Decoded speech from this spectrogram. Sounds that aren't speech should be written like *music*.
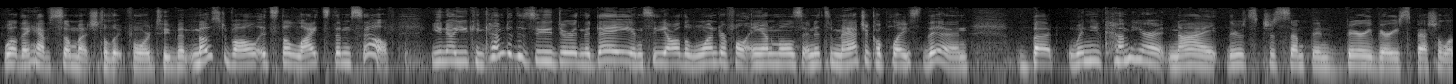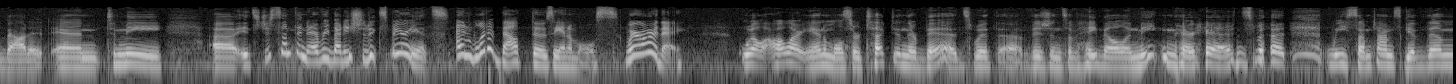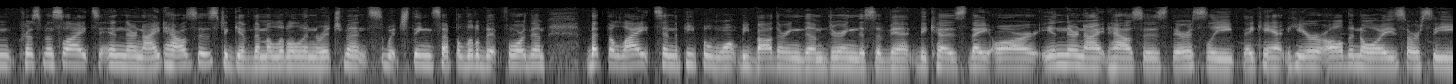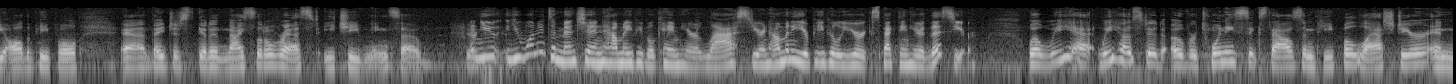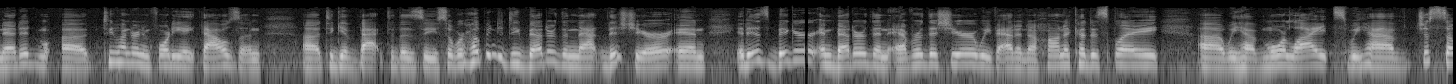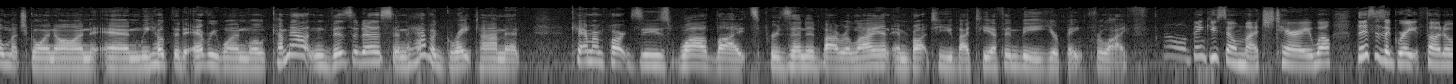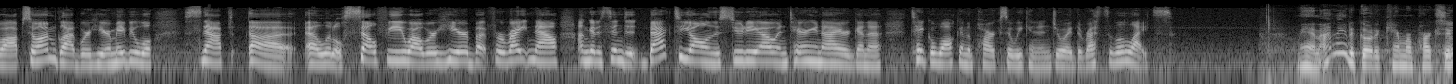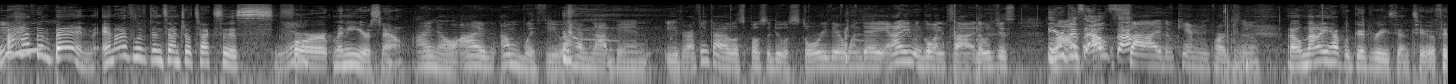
Well, they have so much to look forward to, but most of all, it's the lights themselves. You know, you can come to the zoo during the day and see all the wonderful animals, and it's a magical place then. But when you come here at night, there's just something very, very special about it. And to me, uh, it's just something everybody should experience. And what about those animals? Where are they? Well, all our animals are tucked in their beds with uh, visions of hay bale and meat in their *laughs* heads, but we sometimes give them Christmas lights in their night houses to give them a little enrichment, switch things up a little bit for them. But the lights and the people won't be bothering them during this event because they are in their night houses, they're asleep, they can't hear all the noise or see all the people, and they just get a nice little rest each evening. So and you, you wanted to mention how many people came here last year and how many people you're expecting here this year. Well, we had, we hosted over 26,000 people last year and netted uh, 248,000 uh, to give back to the zoo. So we're hoping to do better than that this year, and it is bigger and better than ever this year. We've added a Hanukkah display. Uh, we have more lights. We have just so much going on, and we hope that everyone will come out and visit us and have a great time at Cameron Park Zoo's Wild Lights, presented by Reliant and brought to you by TFNB, your bank for life. Oh, thank you so much, Terry. Well, this is a great photo op, so I'm glad we're here. Maybe we'll snap uh, a little selfie while we're here, but for right now, I'm going to send it back to y'all in the studio, and Terry and I are going to take a walk in the park so we can enjoy the rest of the lights. Man, I need to go to Cameron Park Zoo. Mm. I haven't been, and I've lived in Central Texas yeah. for many years now. I know. I, I'm with you. I have not been either. I think I was supposed to do a story there one day, and I didn't even go inside. I was just, You're just outside. outside of Cameron Park Zoo. Well, now you have a good reason to. If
